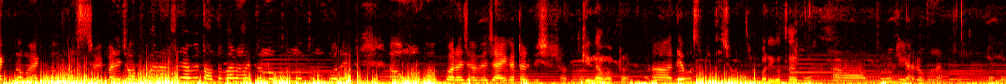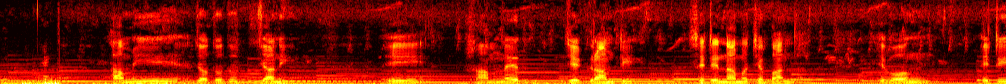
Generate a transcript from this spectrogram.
একদম একদম নিশ্চয়ই মানে যতবার আসা যাবে ততবার হয়তো নতুন নতুন করে আহ, অনুভব করা যাবে জায়গাটার বিশেষত্ব। কি নাম আপনার? দেবস্মৃতি চৌধুরী। বাড়ি কোথায় আপনার? পুরুলিয়া রঘুনাথপুর। ধন্যবাদ। আমি যতদূর জানি এই সামনের যে গ্রামটি সেটির নাম হচ্ছে বান্দা। এবং এটি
